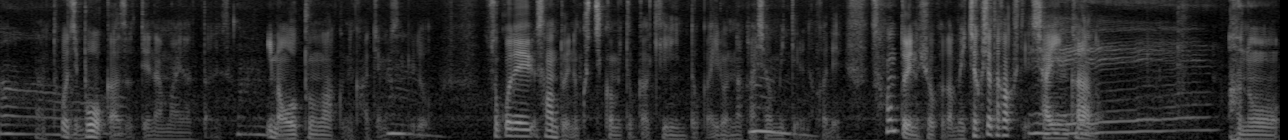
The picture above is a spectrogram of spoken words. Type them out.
あ当時 Vorkers っていう名前だったんですうん今 OpenWork に変わっちゃいましたけど、うん。そこでサントリーの口コミとかキリンとかいろんな会社を見てる中で、サントリーの評価がめちゃくちゃ高くて社員からの。へー。あの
